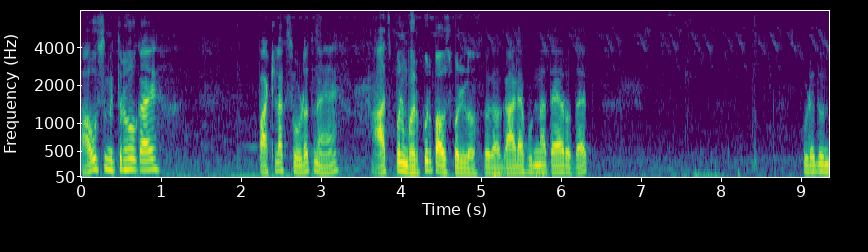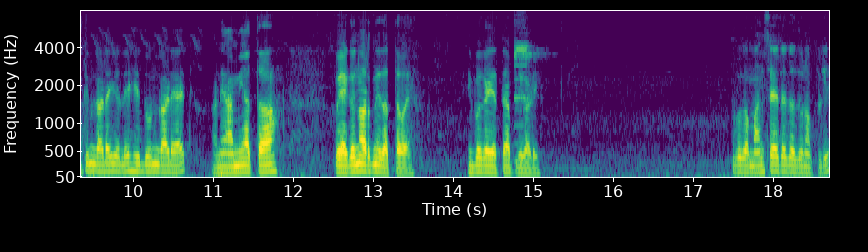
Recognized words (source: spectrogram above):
पाऊस मित्र हो काय? पाठलाग सोडत नाही. आज पण भरपूर पाऊस पडलो. बघा गाड्या पुन्हा तयार होत आहेत. पुढे दोन तीन गाड्या गेले हे दोन गाड्या आहेत. आणि आम्ही आता वॅगनॉरने जातो आहे. ही बघा येते आपली गाडी. बघा माणसं येत आहेत अजून आपली.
